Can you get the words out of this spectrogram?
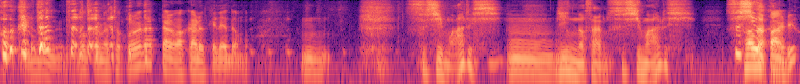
僕だったら。僕のところだったらわかるけれども。寿司もあるし、うん。銀のさんの寿司もあるし。寿司はパンパン。買えるよ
